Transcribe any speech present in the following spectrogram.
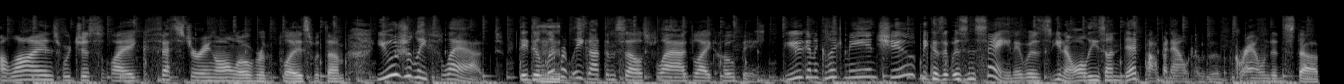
Alliance were just like festering all over the place with them. Usually flagged. They mm-hmm. deliberately got themselves flagged, like hoping you're gonna click me and shoot because it was insane. It was you know all these undead popping out of the ground and stuff,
